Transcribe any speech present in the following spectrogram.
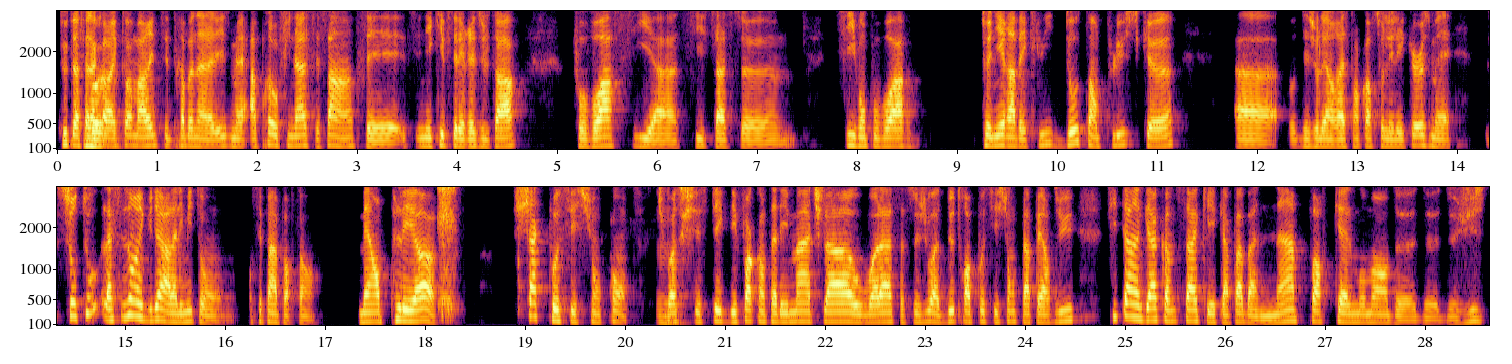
tout à fait Ouais. d'accord avec toi, Marine. C'est une très bonne analyse. Mais après, au final, c'est ça. hein, c'est c'est une équipe, c'est les résultats. Il faut voir si, euh, si ça se, s'ils vont pouvoir tenir avec lui, d'autant plus que, euh, désolé, on reste encore sur les Lakers, mais surtout la saison régulière, à la limite, on, on c'est pas important. Mais en playoff, chaque possession compte. Tu Mm. vois ce que je t'explique? Des fois, quand tu as des matchs là où voilà, ça se joue à deux, trois possessions que tu as perdues, si tu as un gars comme ça qui est capable à n'importe quel moment de, de, de juste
